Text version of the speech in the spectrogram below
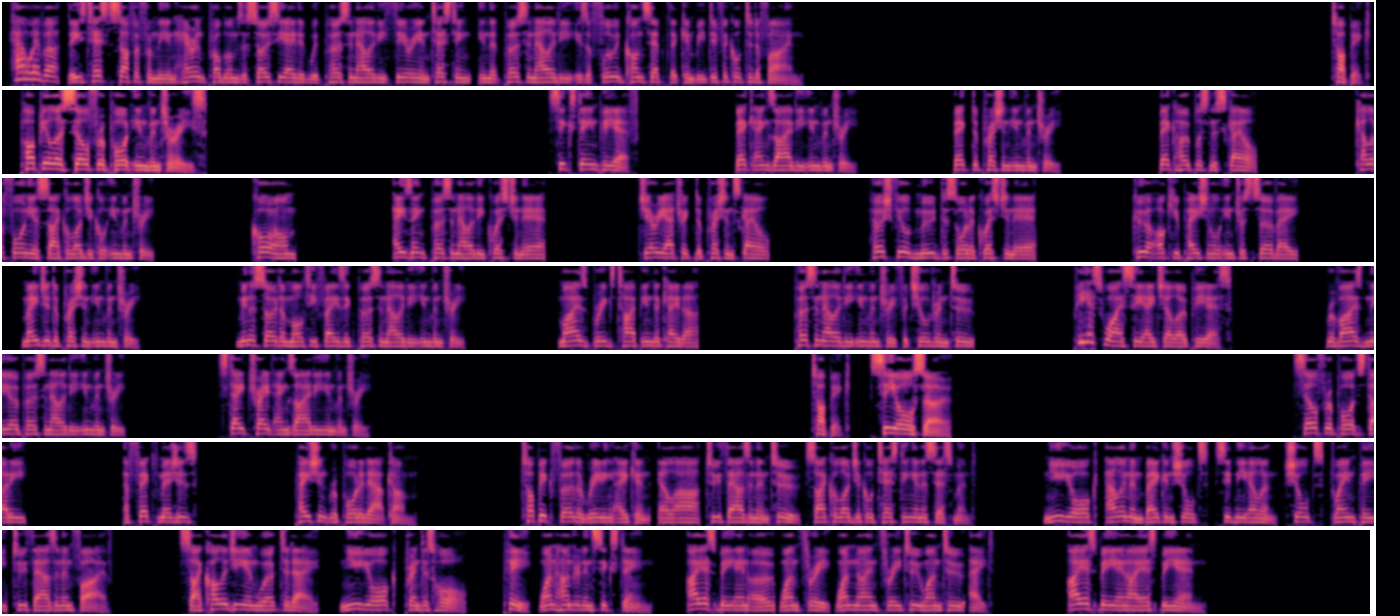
However, these tests suffer from the inherent problems associated with personality theory and testing, in that personality is a fluid concept that can be difficult to define. Topic: Popular self-report inventories. 16 PF Beck Anxiety Inventory. Beck Depression Inventory. Beck Hopelessness Scale. California Psychological Inventory. CORE-OM Eysenck Personality Questionnaire. Geriatric Depression Scale. Hirschfeld Mood Disorder Questionnaire. Kuder Occupational Interest Survey. Major Depression Inventory Minnesota Multiphasic Personality Inventory. Myers-Briggs Type Indicator. Personality Inventory for Children 2 PSYCHLOPS Revised Neo-Personality Inventory. State Trait Anxiety Inventory. See also. Self-report study. Effect measures. Patient-reported outcome Topic further reading Aiken, L.R. 2002 Psychological Testing and Assessment. New York, Allyn and Bacon Schultz, Sydney Ellen, Schultz, Duane P. 2005. Psychology and Work Today. New York, Prentice Hall. p. 116. ISBN 0-13-193212-8. ISBN ISBN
